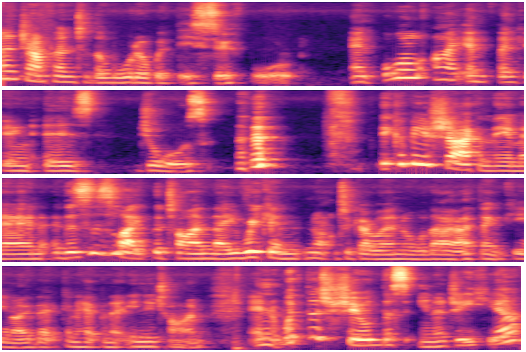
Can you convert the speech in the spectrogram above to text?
to jump into the water with their surfboard. And all I am thinking is Jaws. there could be a shark in there, man. And this is like the time they reckon not to go in, although I think, you know, that can happen at any time. And with this shield, this energy here,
